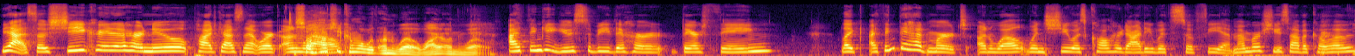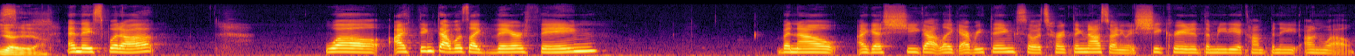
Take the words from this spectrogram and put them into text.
Yeah, so she created her new podcast network, Unwell. So how'd she come up with unwell? Why unwell? I think it used to be the, her their thing. Like I think they had merch Unwell when she was Call Her Daddy with Sofia. Remember she used to have a co-host? Yeah, yeah, yeah. and they split up. Well, I think that was like their thing. But now I guess she got like everything, so it's her thing now. So anyway, she created the media company Unwell.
